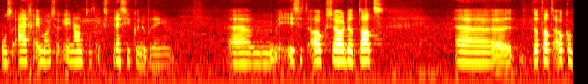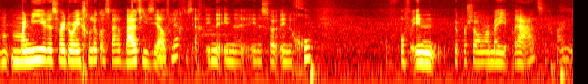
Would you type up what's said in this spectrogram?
onze eigen emoties ook enorm tot expressie kunnen brengen. Ehm, is het ook zo dat dat eh, dat dat ook een manier is waardoor je geluk als het ware buiten jezelf legt. Dus echt in de, in de, in de, in groep. Of in de persoon waarmee je praat, zeg maar. Dus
